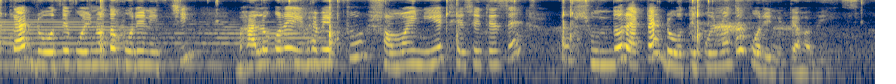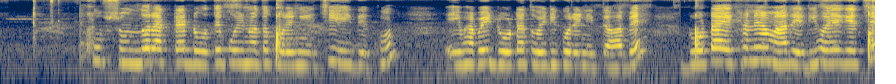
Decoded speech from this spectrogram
একটা ডোতে পরিণত করে নিচ্ছি। ভালো করে এইভাবে একটু সময় নিয়ে ঠেসে ঠেসে খুব সুন্দর একটা ডোতে পরিণত করে নিতে হবে। খুব সুন্দর একটা ডোতে পরিণত করে নিয়েছি। এই দেখুন এইভাবেই ডোটা তৈরি করে নিতে হবে। ডোটা এখানে আমার রেডি হয়ে গেছে।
